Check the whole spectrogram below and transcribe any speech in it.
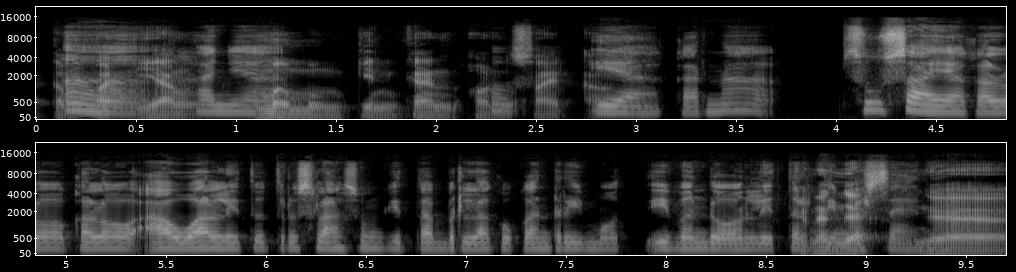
tempat Ah, yang hanya- memungkinkan on-site audit. Iya, karena susah ya kalau kalau awal itu terus langsung kita berlakukan remote even though only Karena nggak 30%. nggak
